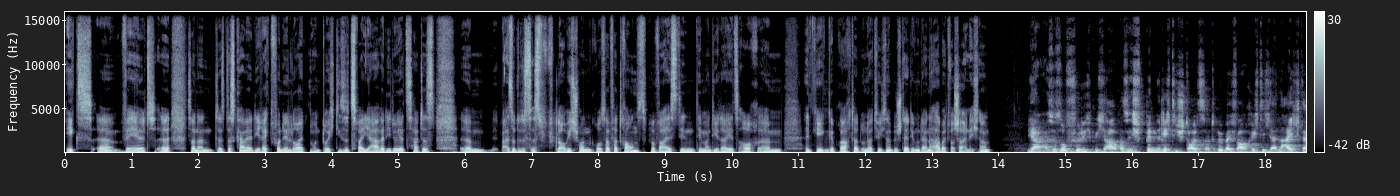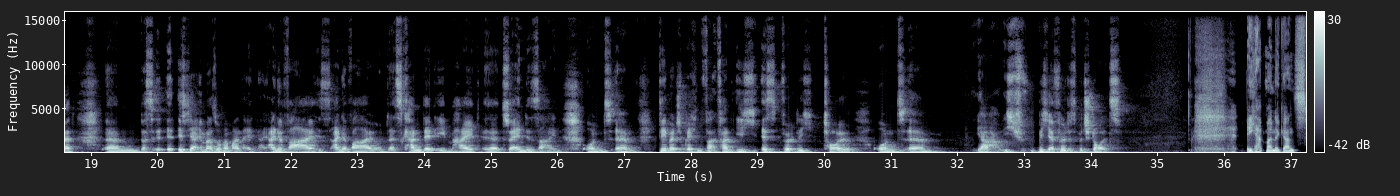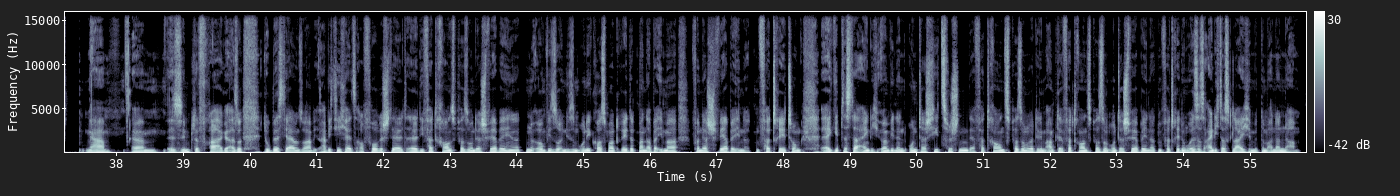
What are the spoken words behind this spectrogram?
X äh, wählt, äh, sondern das, das kam ja direkt von den Leuten. Und durch diese zwei Jahre, die du jetzt hattest, ähm, also das ist, glaube ich, schon ein großer Vertrauensbeweis, den, den man dir da jetzt auch ähm, entgegengebracht hat und natürlich eine Bestätigung deiner Arbeit wahrscheinlich, ne? Ja, also so fühle ich mich auch. Also ich bin richtig stolz darüber. Ich war auch richtig erleichtert. Ähm, das ist ja immer so, wenn man eine Wahl ist eine Wahl und das kann denn eben halt äh, zu Ende sein. Und ähm, dementsprechend fand ich es wirklich toll und ähm, ja, ich mich erfüllt es mit Stolz. Ich habe mal eine ganz ja, ähm, simple Frage. Also du bist ja, und so habe hab ich dich ja jetzt auch vorgestellt, äh, die Vertrauensperson der Schwerbehinderten. Irgendwie so in diesem Unikosmos redet man aber immer von der Schwerbehindertenvertretung. Äh, gibt es da eigentlich irgendwie einen Unterschied zwischen der Vertrauensperson oder dem Amt der Vertrauensperson und der Schwerbehindertenvertretung oder ist es eigentlich das gleiche mit einem anderen Namen?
